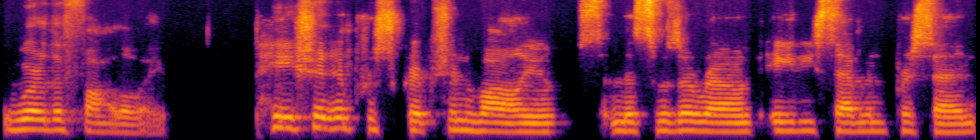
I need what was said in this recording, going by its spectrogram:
were the following patient and prescription volumes, and this was around 87%,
